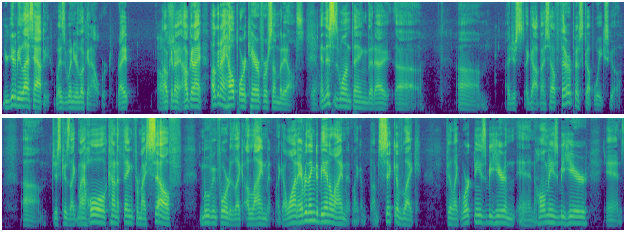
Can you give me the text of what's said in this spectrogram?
you're going to be less happy was when you're looking outward right Oh, how can sure. I how can I how can I help or care for somebody else? Yeah. And this is one thing that I uh, um, I just I got myself a therapist a couple weeks ago. Um, just because like my whole kind of thing for myself moving forward is like alignment. Like I want everything to be in alignment. Like I'm, I'm sick of like feeling like work needs to be here and, and home needs to be here and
